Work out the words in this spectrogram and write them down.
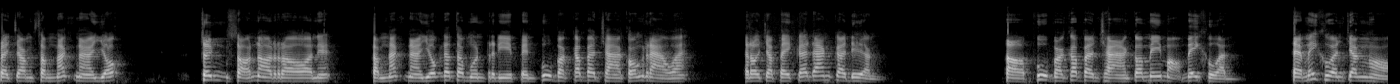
ประจำสำนักนายก ซึ่งสอนอรอเนี่ยสำนักนายกรัฐมนตรีเป็นผู้บังคับบัญชาของเราอะเราจะไปกระด้างกระเดื่อง ต่อผู้บังคับบัญชาก็ไม่เหมาะไม่ควร แต่ไม่ควรจะหงอ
